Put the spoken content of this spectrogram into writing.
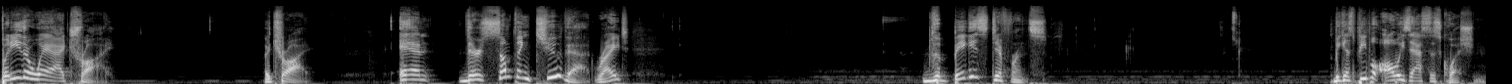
But either way i try. I try. And there's something to that right? The biggest difference because people always ask this question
